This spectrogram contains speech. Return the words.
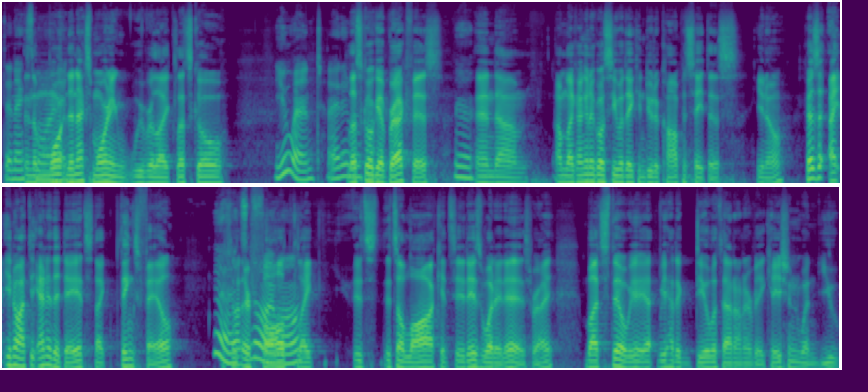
The next in the morning, mor- the next morning. We were like, let's go, you went. I didn't. let's go get breakfast. Yeah. And um, I'm like, I'm gonna go see what they can do to compensate this. You know, because I, you know, at the end of the day, it's like things fail. Yeah, it's not their normal. fault. Like it's it's a lock. It's it is what it is, right? But still, we we had to deal with that on our vacation when you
